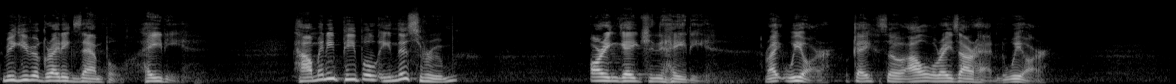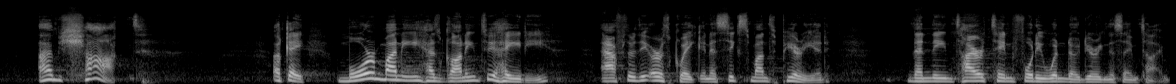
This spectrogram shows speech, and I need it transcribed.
Let me give you a great example Haiti. How many people in this room are engaged in Haiti? Right? We are. Okay, so I'll raise our hand. We are. I'm shocked. Okay, more money has gone into Haiti after the earthquake in a six month period than the entire 1040 window during the same time.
